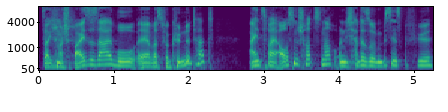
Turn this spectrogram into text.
sag ich mal, Speisesaal, wo er was verkündet hat. Ein, zwei Außenshots noch und ich hatte so ein bisschen das Gefühl,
